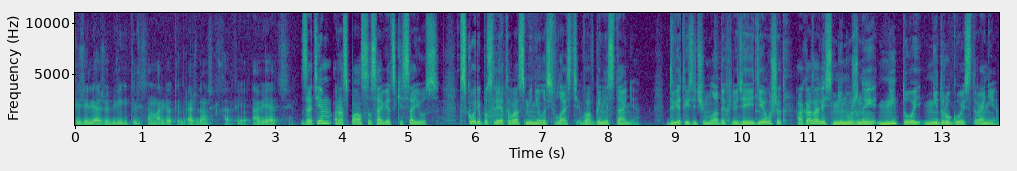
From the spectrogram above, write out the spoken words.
фюзеляжу двигателя самолета гражданской авиации. Затем распался Советский Союз. Вскоре после этого сменилась власть в Афганистане. Две тысячи молодых людей и девушек оказались не нужны ни той, ни другой стране.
